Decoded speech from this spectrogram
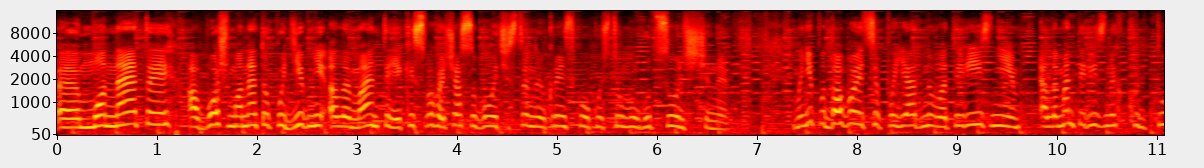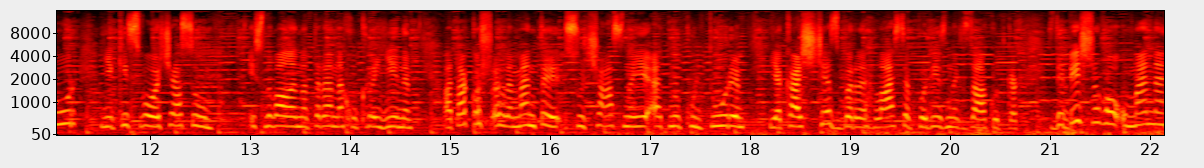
е, монети або ж монетоподібні елементи, які свого часу були частиною українського костюму Гуцульщини. Мені подобається поєднувати різні елементи різних культур, які свого часу існували на теренах України, а також елементи сучасної етнокультури, яка ще збереглася по різних закутках. Здебільшого у мене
